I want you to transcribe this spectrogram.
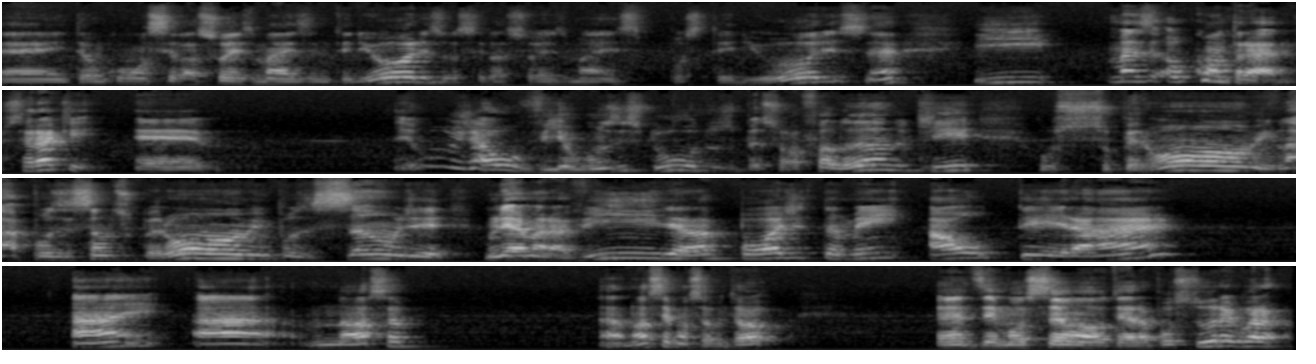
é, então com oscilações mais anteriores, oscilações mais posteriores, né? E mas ao contrário, será que é, eu já ouvi alguns estudos, o pessoal falando que o super-homem, lá posição do super-homem, posição de Mulher Maravilha, ela pode também alterar a, a, nossa, a nossa emoção. Então, antes emoção altera a postura, agora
